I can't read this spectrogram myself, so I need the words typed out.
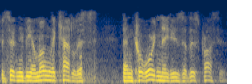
should certainly be among the catalysts and coordinators of this process.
